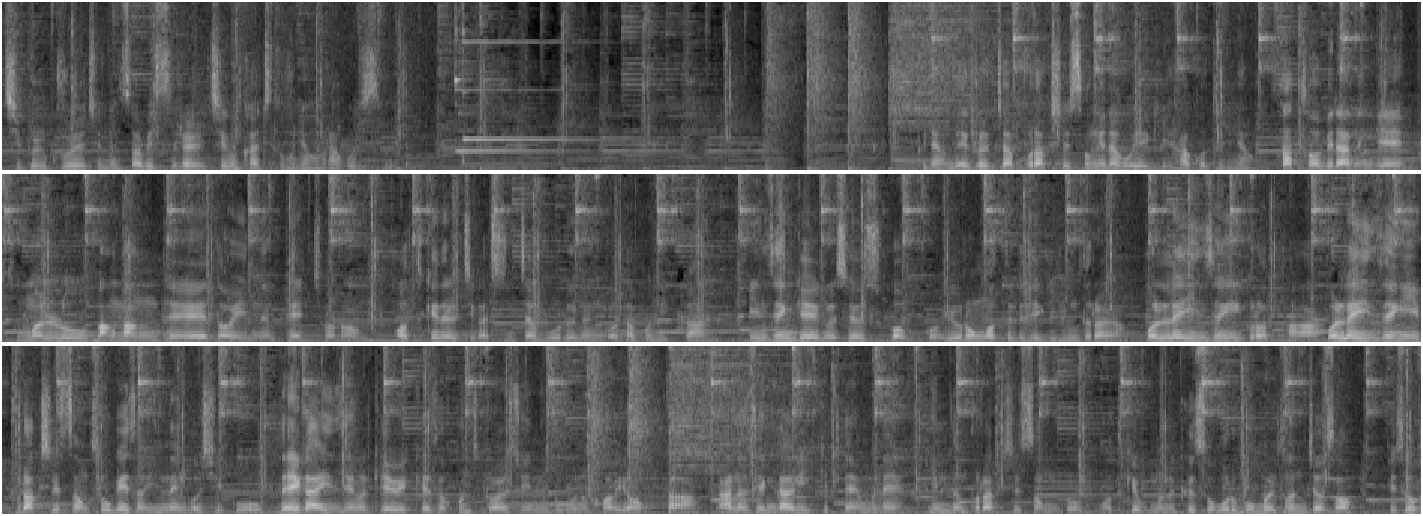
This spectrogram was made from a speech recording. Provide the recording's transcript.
집을 구해주는 서비스를 지금까지도 운영을 하고 있습니다. 그냥 네 글자 불확실성이라고 얘기하거든요. 스타트업이라는 게 정말로 망망대해에 떠 있는 배처럼 어떻게 될지가 진짜 모르는 거다 보니까 인생 계획을 세울 수가 없고 이런 것들이 되게 힘들어요. 원래 인생이 그렇다. 원래 인생이 불확실성 속에서 있는 것이고 내가 인생을 계획해서 컨트롤할 수 있는 부분은 거의 없다라는 생각이 있기 때문에 힘든 불확실성도 어떻게 보면 그 속으로 몸을 던져서 계속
